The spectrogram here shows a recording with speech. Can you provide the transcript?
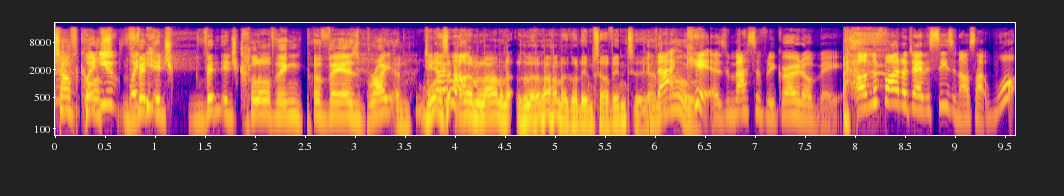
South When Coast you- when you- vintage vintage clothing purveyors Brighton. you What has know what? Adam Lallana, Lallana got himself into? Yeah. that know. kit has massively grown on me. on the final day of the season, I was like, what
